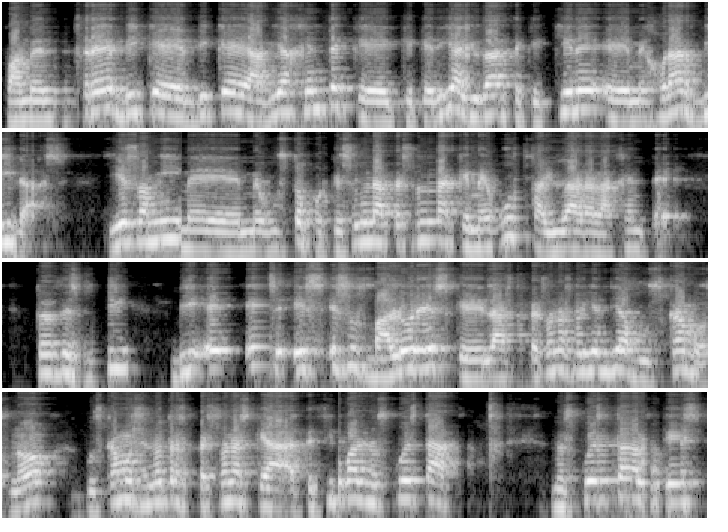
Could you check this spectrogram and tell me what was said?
cuando entré vi que, vi que había gente que, quería ayudarte, que quiere eh, mejorar vidas y eso a mí me, gustó porque soy una persona que me gusta ayudar a la gente. Entonces vi, e, esos valores que las personas hoy en día buscamos, ¿no? Buscamos en otras personas que a decir igual nos cuesta, nos cuesta lo que es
